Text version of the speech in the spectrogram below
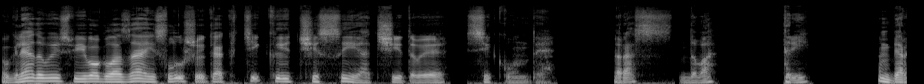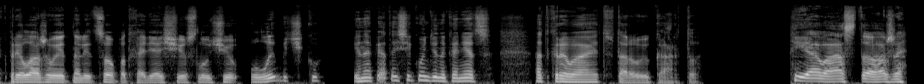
Вглядываюсь в его глаза и слушаю, как тикают часы, отсчитывая секунды. Раз, два, три. Берг прилаживает на лицо подходящую случаю улыбочку и на пятой секунде, наконец, открывает вторую карту. «Я вас тоже».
